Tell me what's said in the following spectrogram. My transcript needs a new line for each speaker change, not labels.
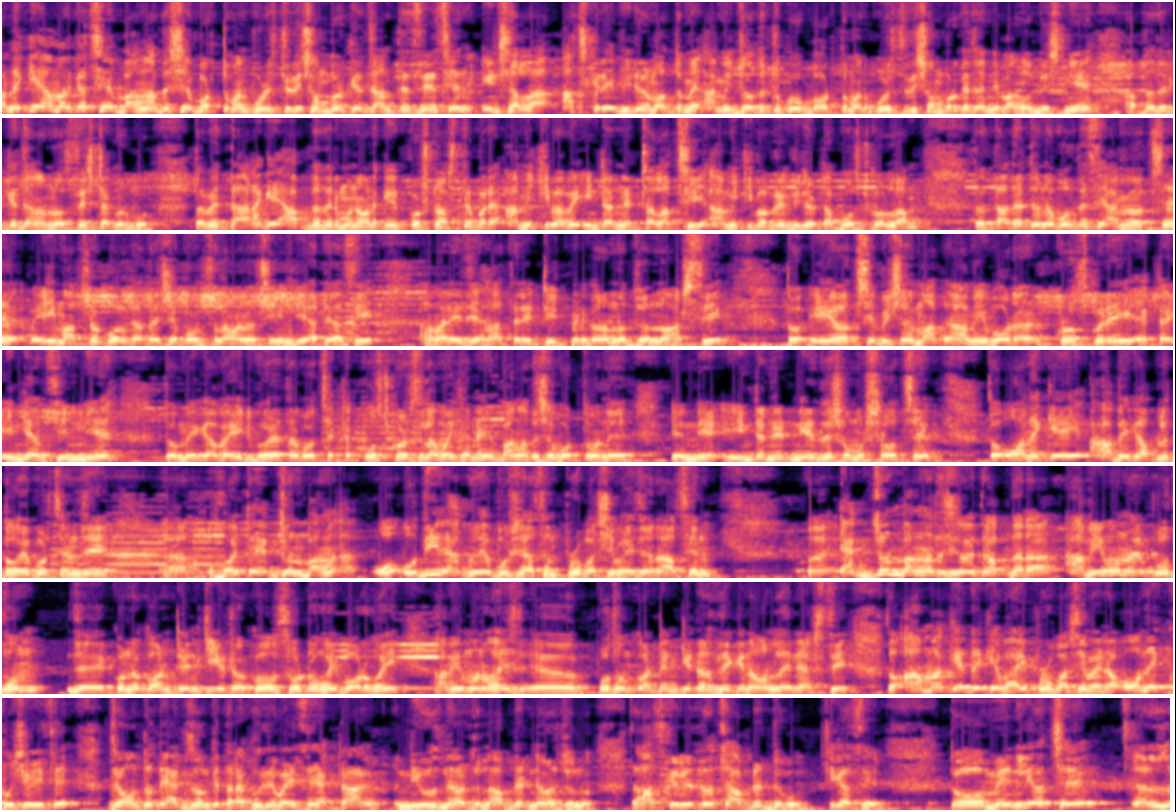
অনেকে আমার কাছে বাংলাদেশে বর্তমান পরিস্থিতি সম্পর্কে জানতে চেয়েছেন। ইনশাল্লাহ আজকের এই ভিডিওর মাধ্যমে আমি যতটুকু বর্তমান পরিস্থিতি সম্পর্কে জানি বাংলাদেশ নিয়ে আপনাদেরকে জানানোর চেষ্টা করব। তবে তার আগে আপনাদের মনে অনেকে প্রশ্ন আসতে পারে, আমি কীভাবে ইন্টারনেট চালাচ্ছি, আমি কীভাবে ভিডিওটা পোস্ট করলাম? তো তাদের জন্য বলতেছি, আমি হচ্ছে এই মাত্র কলকাতায় এসে পৌঁছলাম, আমি হচ্ছে ইন্ডিয়াতে আছি, আমার এই যে হাতের ট্রিটমেন্ট করানোর জন্য আসছি। তো এই হচ্ছে বিষয় আমি বর্ডার ক্রস করেই একটা ইন্ডিয়ান সিম নিয়ে, তো মেগাবাইট ভরে তারপর হচ্ছে একটা পোস্ট করেছিলাম ওইখানে। বাংলাদেশে বর্তমানে ইন্টারনেট নিয়ে যে সমস্যা হচ্ছে, তো অনেকেই আবেগ আপ্লুত হয়ে পড়ছেন যে হয়তো একজন বাংলা অধীর আগ্রহে বসে আছেন প্রবাসী ভাই যারা আছেন একজন বাংলাদেশি হয়তো আপনারা, আমি মনে হয় প্রথম যে কোনো কন্টেন্ট ক্রিয়েটর ছোট হই, বড় হই, আমি মনে হয় প্রথম কন্টেন্ট ক্রিয়েটর দেখে না অনলাইনে আসছি। তো আমাকে দেখে ভাই, প্রবাসী ভাইরা অনেক খুশি হয়েছে যে অন্তত একজনকে তারা খুঁজে পাইছে একটা নিউজ নেওয়ার জন্য আপডেট নেওয়ার জন্য। তো আজকের ভিডিওতে হচ্ছে আপডেট দেবো, ঠিক আছে? তো মেনলি হচ্ছে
